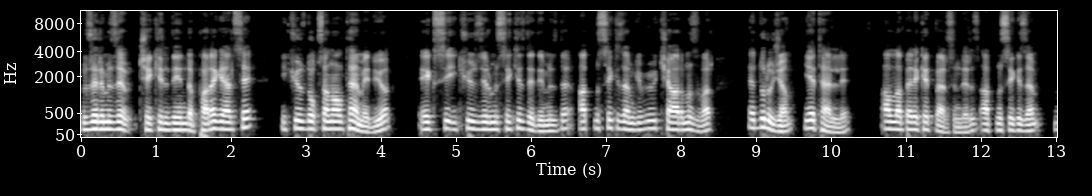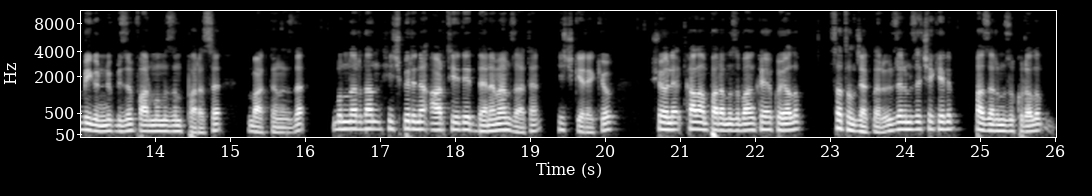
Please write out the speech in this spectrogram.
üzerimize çekildiğinde para gelse 296M ediyor. Eksi 228 dediğimizde 68M gibi bir karımız var. E duracağım. Yeterli. Allah bereket versin deriz. 68M bir günlük bizim farmımızın parası baktığınızda. Bunlardan hiçbirine artı 7 denemem zaten. Hiç gerek yok. Şöyle kalan paramızı bankaya koyalım. Satılacakları üzerimize çekelim. Pazarımızı kuralım.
